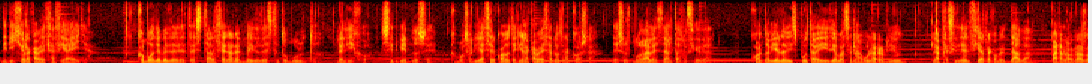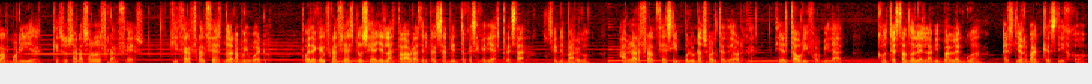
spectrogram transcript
dirigió la cabeza hacia ella. ¿Cómo debe de detestar cenar en medio de este tumulto? le dijo, sirviéndose, como solía hacer cuando tenía la cabeza en otra cosa, de sus modales de alta sociedad. Cuando había una disputa de idiomas en alguna reunión, la presidencia recomendaba, para lograr la armonía, que se usara solo el francés. Quizá el francés no era muy bueno. Puede que en francés no se hallen las palabras del pensamiento que se quería expresar. Sin embargo, hablar francés impone una suerte de orden, cierta uniformidad. Contestándole en la misma lengua, el señor Bankes dijo,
